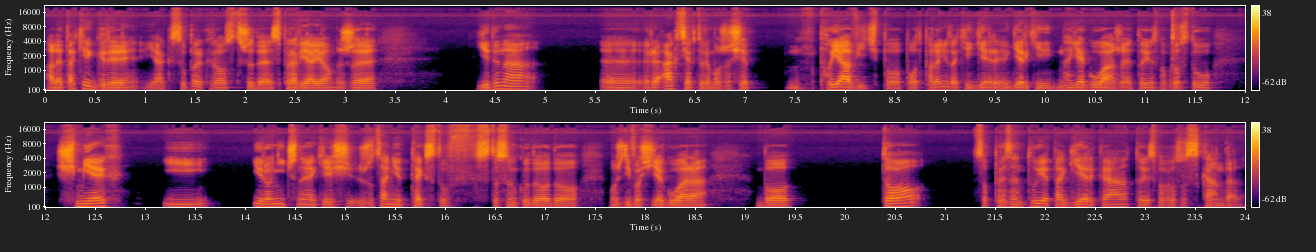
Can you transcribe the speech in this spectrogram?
Ale takie gry jak Supercross 3D sprawiają, że jedyna e, reakcja, która może się mm, pojawić po, po odpaleniu takiej gier, gierki na Jaguarze, to jest po prostu śmiech i ironiczne jakieś rzucanie tekstów w stosunku do, do możliwości Jaguara, bo to, co prezentuje ta gierka, to jest po prostu skandal.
